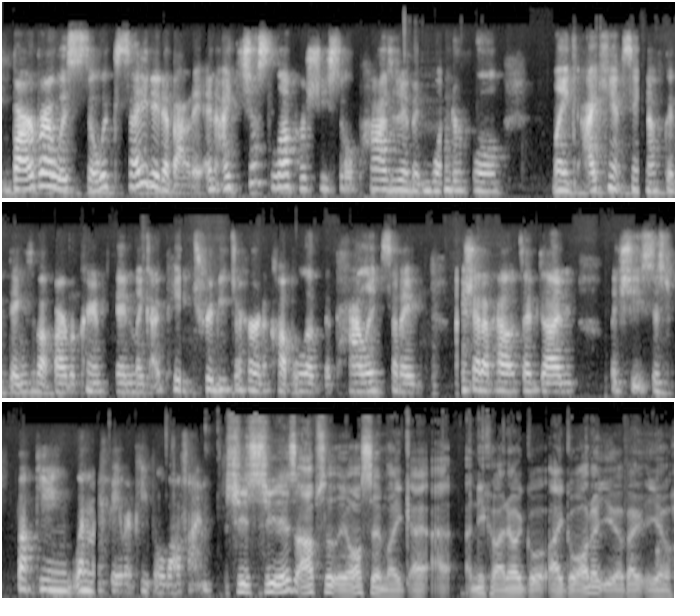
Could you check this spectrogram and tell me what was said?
Barbara was so excited about it. And I just love her. She's so positive and wonderful. Like, I can't say enough good things about Barbara Crampton. Like, I paid tribute to her in a couple of the palettes that I, eyeshadow palettes I've done. Like, she's just fucking one of my favorite people of all time. She's she is absolutely awesome. Like I, I, Nico, I know I go I go on at you about you know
